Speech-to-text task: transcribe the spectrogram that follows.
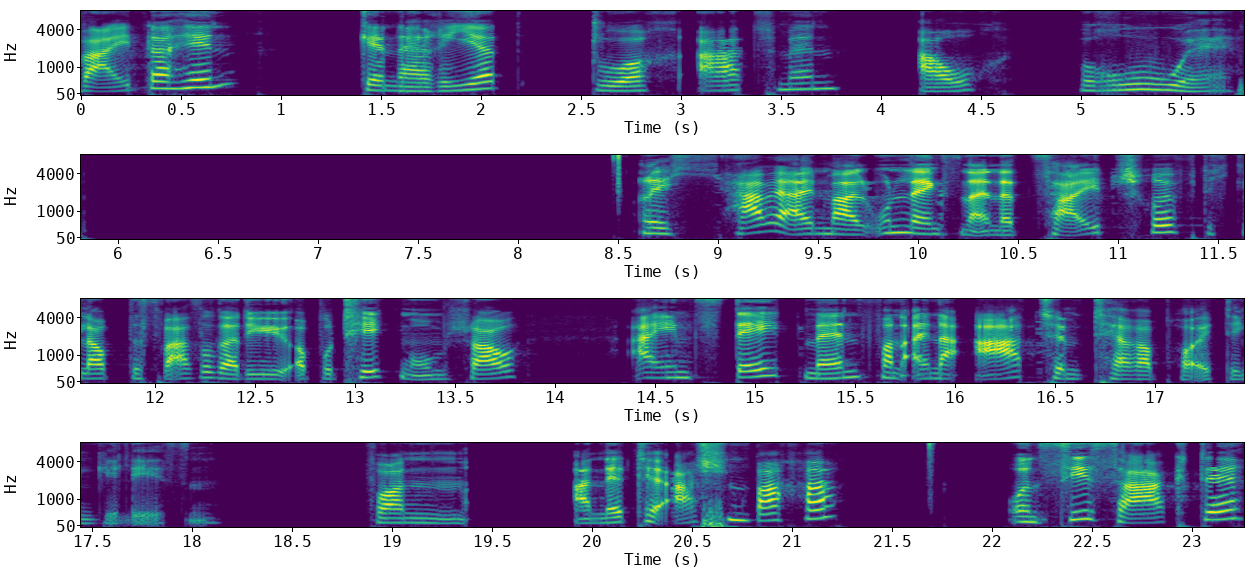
Weiterhin generiert Durchatmen auch Ruhe. Ich habe einmal unlängst in einer Zeitschrift, ich glaube, das war sogar die Apothekenumschau, ein Statement von einer Atemtherapeutin gelesen, von Annette Aschenbacher. Und sie sagte,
